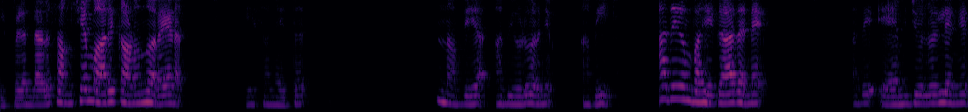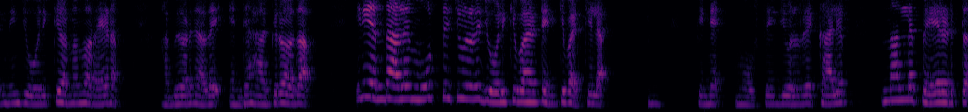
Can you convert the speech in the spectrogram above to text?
ഇപ്പോഴെന്താളും സംശയം മാറി കാണുമെന്ന് പറയണം. ഈ സമയത്ത് നവ്യ അബിയോട് പറഞ്ഞു അബി അധികം വൈകാതെ തന്നെ അത് എം ജ്വല്ലറിയിലെങ്കിൽ നീ ജോലിക്ക് വരണമെന്ന് പറയണം. അബി പറഞ്ഞു അതെ എന്റെ ആഗ്രഹം അതാ. ഇനി എന്താണെങ്കിലും മൂർത്തി ജ്വല്ലറി ജോലിക്ക് പോകാനായിട്ട് എനിക്ക് പറ്റില്ല. പിന്നെ മൂർത്തി ജ്വല്ലറിക്കാലും നല്ല പേരെടുത്ത്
